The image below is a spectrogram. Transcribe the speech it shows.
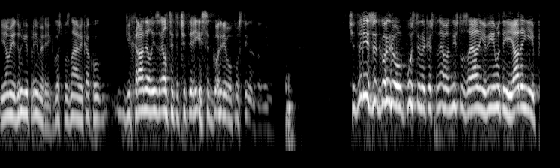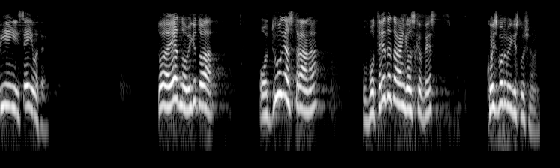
Имаме и други примери. Господ знаеме како ги хранил израелците 40 години во пустината. 40 години во пустина, кај што нема ништо за јадење, вие имате и јадење, и пиење, и се имате. Тоа е едно, тоа, од друга страна, во третата ангелска вест, кои зборови ги слушаме?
